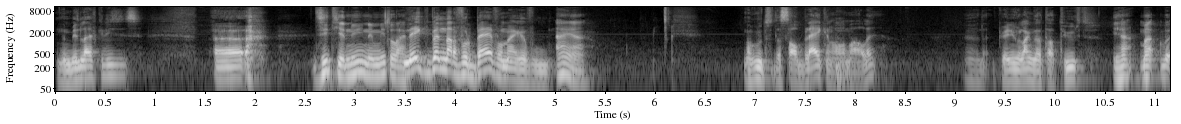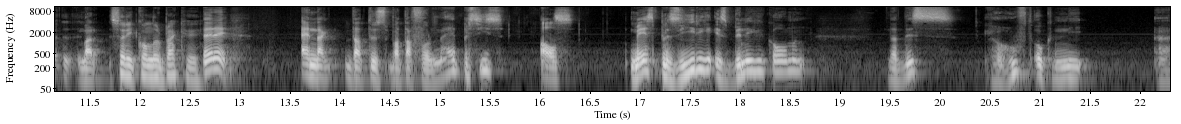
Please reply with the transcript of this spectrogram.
een midlife crisis. Eh, Zit je nu in de midlife? nee, ik ben daar voorbij voor mijn gevoel. Ah ja. Maar goed, dat zal blijken allemaal. Hè. Eh, ik weet niet hoe lang dat, dat duurt. ja maar, Maar sorry, ik onderbrak u. Nee, nee. En dat, dat dus, wat dat voor mij precies als meest plezierige is binnengekomen, dat is, je hoeft ook niet eh,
